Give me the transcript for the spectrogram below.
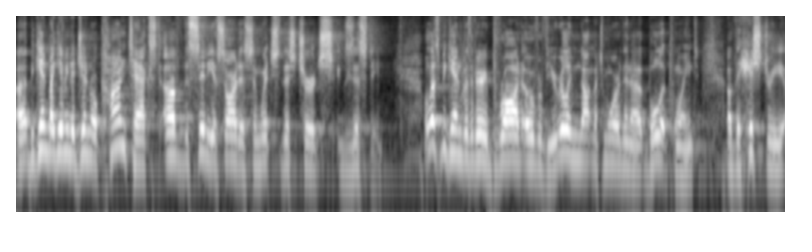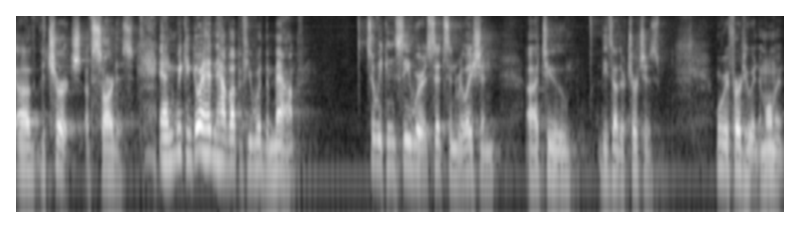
Uh, begin by giving a general context of the city of Sardis in which this church existed. Well, let's begin with a very broad overview, really not much more than a bullet point of the history of the church of Sardis. And we can go ahead and have up, if you would, the map so we can see where it sits in relation uh, to these other churches. We'll refer to it in a moment.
